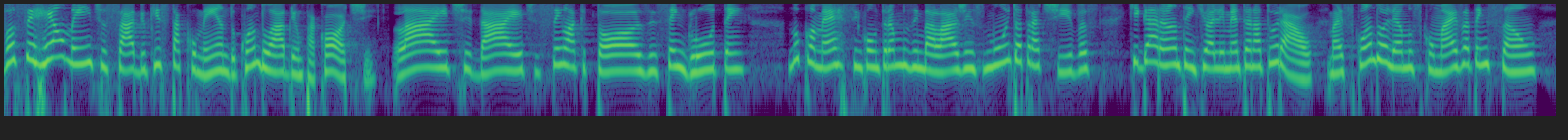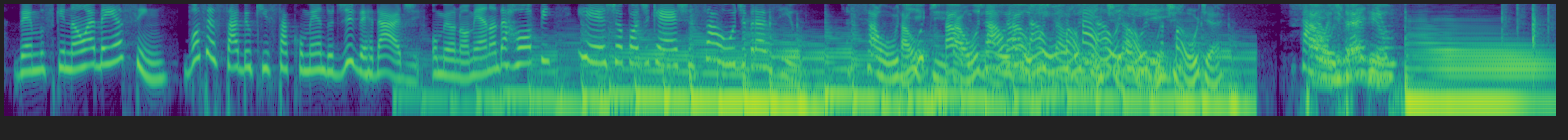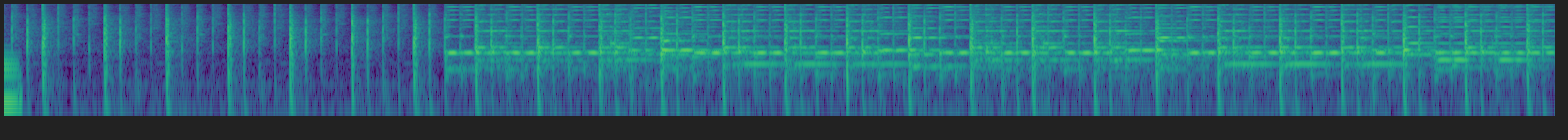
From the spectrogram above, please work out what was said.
Você realmente sabe o que está comendo quando abre um pacote? Light, diet, sem lactose, sem glúten. No comércio encontramos embalagens muito atrativas que garantem que o alimento é natural, mas quando olhamos com mais atenção, vemos que não é bem assim. Você sabe o que está comendo de verdade? O meu nome é Ananda Hope e este é o podcast Saúde Brasil. Saúde. Saúde. Saúde. Saúde. Saúde. Saúde. Saúde. Saúde, é. Saúde Brasil.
